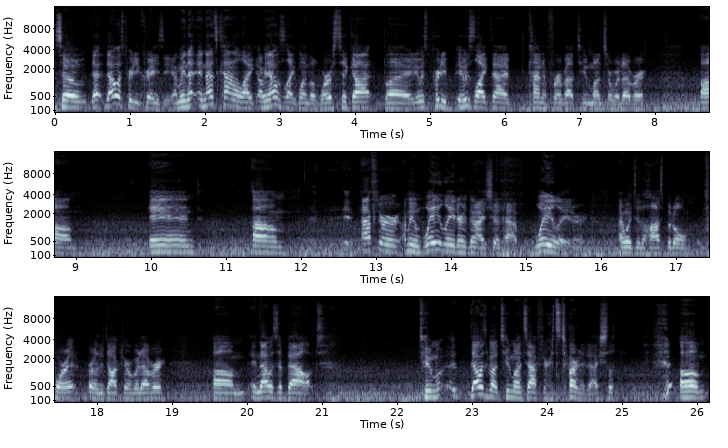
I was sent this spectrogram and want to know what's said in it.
So that that was pretty crazy. I mean, that, and that's kind of like I mean that was like one of the worst it got, but it was pretty. It was like that kind of for about two months or whatever. Um, and um, after I mean, way later than I should have. Way later, I went to the hospital for it or the doctor or whatever, um, and that was about two. That was about two months after it started, actually. Um,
